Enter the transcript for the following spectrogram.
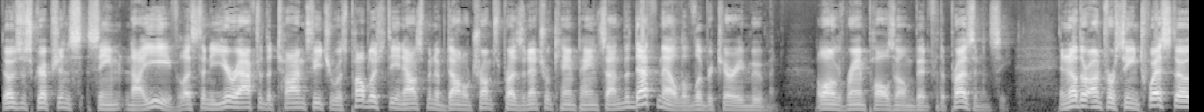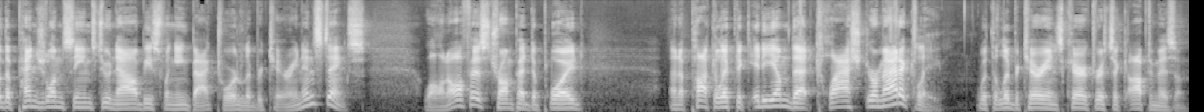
those descriptions seem naive. Less than a year after the Times feature was published, the announcement of Donald Trump's presidential campaign sounded the death knell of libertarian movement, along with Rand Paul's own bid for the presidency. In another unforeseen twist, though, the pendulum seems to now be swinging back toward libertarian instincts. While in office, Trump had deployed an apocalyptic idiom that clashed dramatically with the libertarians' characteristic optimism.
